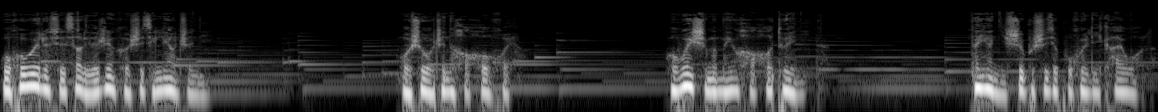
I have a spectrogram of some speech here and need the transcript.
我会为了学校里的任何事情晾着你。我说我真的好后悔啊！我为什么没有好好对你呢？那样你是不是就不会离开我了？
